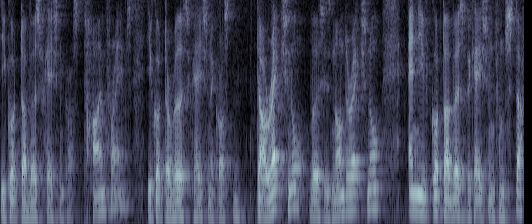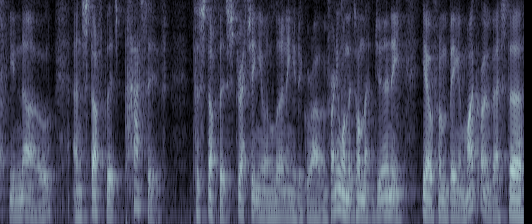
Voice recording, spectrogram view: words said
you've got diversification across timeframes, you've got diversification across directional versus non directional, and you've got diversification from stuff you know and stuff that's passive to stuff that's stretching you and learning you to grow. And for anyone that's on that journey, you know, from being a micro investor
